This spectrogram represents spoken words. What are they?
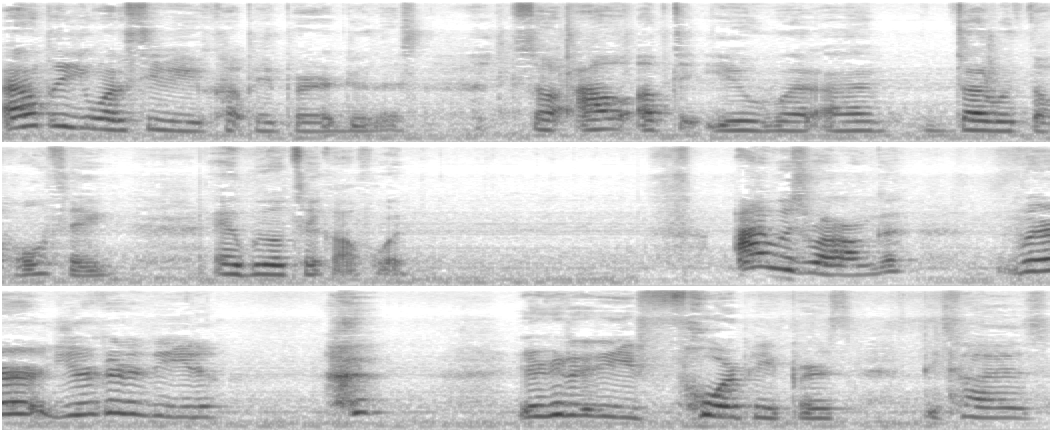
I don't think you want to see me cut paper and do this. So, I'll update you when I'm done with the whole thing. And we'll take off one. I was wrong. We're, you're to need you're gonna need four papers because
